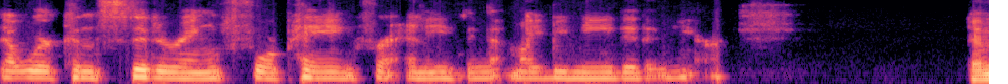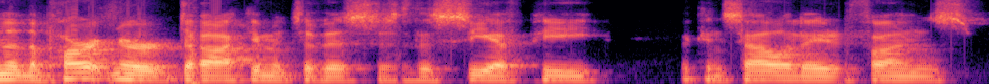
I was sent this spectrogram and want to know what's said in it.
that we're considering for paying for anything that might be needed in here. And then the partner document to this is the CFP, the Consolidated Funds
